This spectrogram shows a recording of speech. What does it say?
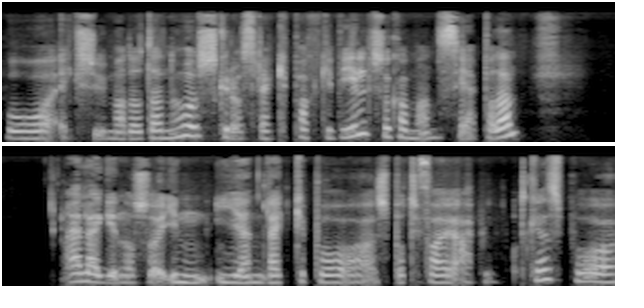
på exuma.no skråstrekk pakkedeal, så kan man se på den. Jeg legger den også inn i en lenke på Spotify og Apple Podcast på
